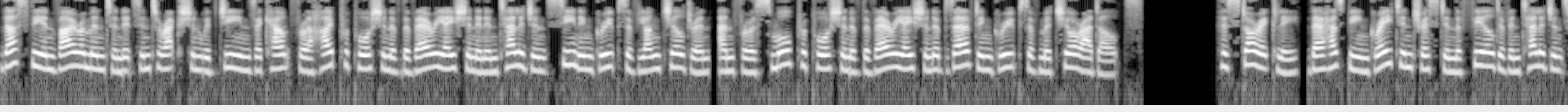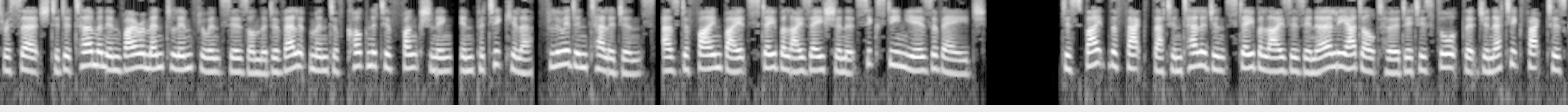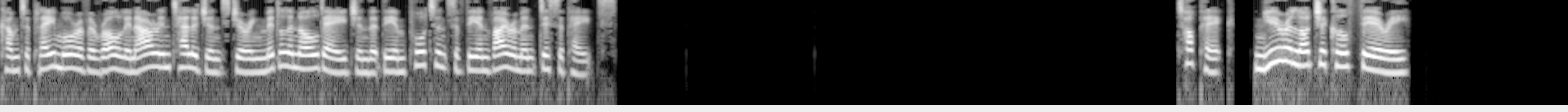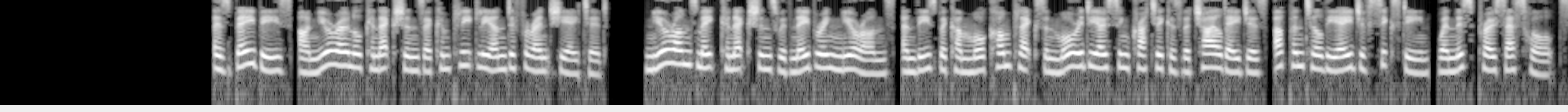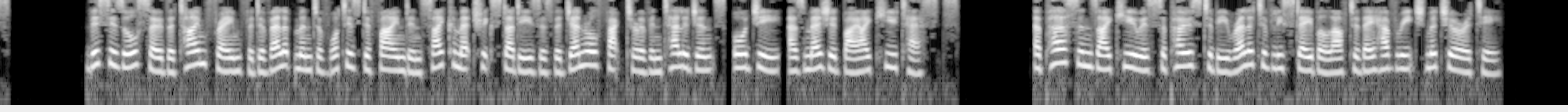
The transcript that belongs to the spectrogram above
Thus the environment and its interaction with genes account for a high proportion of the variation in intelligence seen in groups of young children, and for a small proportion of the variation observed in groups of mature adults. Historically, there has been great interest in the field of intelligence research to determine environmental influences on the development of cognitive functioning, in particular, fluid intelligence, as defined by its stabilization at 16 years of age. Despite the fact that intelligence stabilizes in early adulthood it is thought that genetic factors come to play more of a role in our intelligence during middle and old age and that the importance of the environment dissipates. Neurological theory. As babies, our neuronal connections are completely undifferentiated. Neurons make connections with neighboring neurons, and these become more complex and more idiosyncratic as the child ages, up until the age of 16, when this process halts. This is also the time frame for development of what is defined in psychometric studies as the general factor of intelligence, or G, as measured by IQ tests. A person's IQ is supposed to be relatively stable after they have reached maturity.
